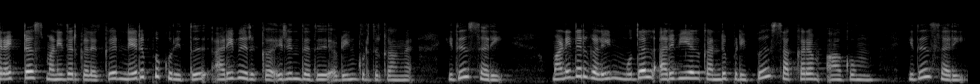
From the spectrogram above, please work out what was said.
எரெக்டஸ் மனிதர்களுக்கு நெருப்பு குறித்து அறிவு இருக்க இருந்தது அப்படின்னு கொடுத்துருக்காங்க. இது சரி. மனிதர்களின் முதல் அறிவியல் கண்டுபிடிப்பு சக்கரம் ஆகும். இது சரி.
